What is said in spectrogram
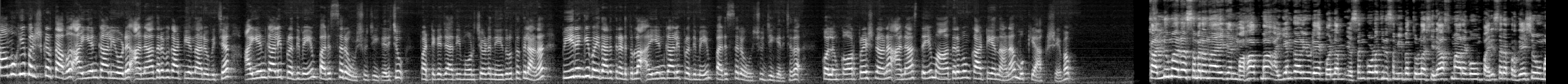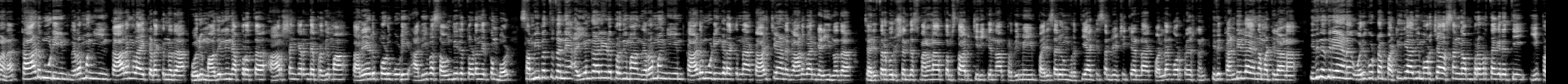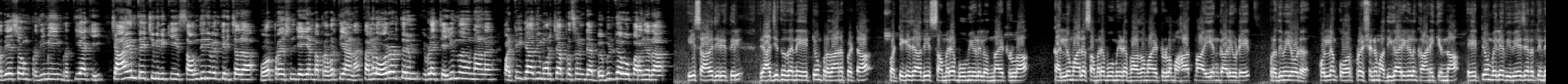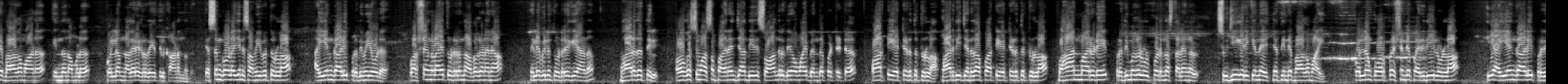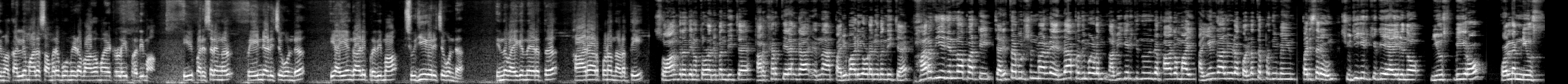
സാമൂഹ്യ പരിഷ്കർത്താവ് അയ്യൻകാളിയോട് അനാദരവ് കാട്ടിയെന്നാരോപിച്ച് അയ്യൻകാളി പ്രതിമയും പരിസരവും ശുചീകരിച്ചു. പട്ടികജാതി മോർച്ചയുടെ നേതൃത്വത്തിലാണ് പീരങ്കി മൈതാനത്തിനടുത്തുള്ള അയ്യൻകാളി പ്രതിമയും പരിസരവും ശുചീകരിച്ചത്. കൊല്ലം കോർപ്പറേഷനാണ് അനാസ്ഥയും ആദരവും കാട്ടിയെന്നാണ് മുഖ്യ ആക്ഷേപം കല്ലുമാല സമരനായകൻ മഹാത്മാ അയ്യങ്കാളിയുടെ കൊല്ലം എസ് എൻ കോളേജിന് സമീപത്തുള്ള ശിലാസ്മാരകവും പരിസര പ്രദേശവുമാണ് കാടുമൂടിയും നിറമങ്ങിയും കാലങ്ങളായി കിടക്കുന്നത്. ഒരു മതിലിനപ്പുറത്ത് ആർ ശങ്കരന്റെ പ്രതിമ തലയെടുപ്പോടുകൂടി അതീവ സൗന്ദര്യത്തോടെ നിൽക്കുമ്പോൾ സമീപത്ത് തന്നെ അയ്യങ്കാളിയുടെ പ്രതിമ നിറമങ്ങിയും കാടുമൂടിയും കിടക്കുന്ന കാഴ്ചയാണ് കാണുവാൻ കഴിയുന്നത്. ചരിത്രപുരുഷന്റെ സ്മരണാർത്ഥം സ്ഥാപിച്ചിരിക്കുന്ന പ്രതിമയും പരിസരവും വൃത്തിയാക്കി സംരക്ഷിക്കേണ്ട കൊല്ലം കോർപ്പറേഷൻ ഇത് കണ്ടില്ല എന്ന മട്ടിലാണ്. ഇതിനെതിരെയാണ് ഒരു കൂട്ടം പട്ടികജാതി മോർച്ച സംഘം പ്രവർത്തകരെത്തി ഈ പ്രദേശവും പ്രതിമയും വൃത്തിയാക്കി ചായം തേച്ചു മിനുക്കി സൗന്ദര്യവൽക്കരിച്ചത്. കോർപ്പറേഷൻ ചെയ്യേണ്ട പ്രവൃത്തിയാണ് തങ്ങൾ ഓരോരുത്തരും ഇവിടെ ചെയ്യുന്നതെന്നാണ് പട്ടികജാതി മോർച്ച പ്രസിഡന്റ് ബബിൾ ദേവ് പറഞ്ഞത്. ഈ സാഹചര്യത്തിൽ രാജ്യത്ത് തന്നെ ഏറ്റവും പ്രധാനപ്പെട്ട പട്ടികജാതി സമരഭൂമികളിൽ ഒന്നായിട്ടുള്ള കല്ലുമാല സമരഭൂമിയുടെ ഭാഗമായിട്ടുള്ള മഹാത്മാ അയ്യൻകാളിയുടെ പ്രതിമയോട് കൊല്ലം കോർപ്പറേഷനും അധികാരികളും കാണിക്കുന്ന ഏറ്റവും വലിയ വിവേചനത്തിന്റെ ഭാഗമാണ് ഇന്ന് നമ്മൾ കൊല്ലം നഗരഹൃദയത്തിൽ കാണുന്നത്. എസ് എൻ കോളേജിന് സമീപത്തുള്ള അയ്യൻകാളി പ്രതിമയോട് വർഷങ്ങളായി തുടരുന്ന അവഗണന നിലവിലും തുടരുകയാണ്. ഭാരതത്തിൽ ഓഗസ്റ്റ് മാസം പതിനഞ്ചാം തീയതി സ്വാതന്ത്ര്യദിനവുമായി ബന്ധപ്പെട്ടിട്ട് പാർട്ടി ഏറ്റെടുത്തിട്ടുള്ള ഭാരതീയ ജനതാ പാർട്ടി ഏറ്റെടുത്തിട്ടുള്ള മഹാന്മാരുടെ പ്രതിമകൾ ഉൾപ്പെടുന്ന സ്ഥലങ്ങൾ ശുചീകരിക്കുന്ന യജ്ഞത്തിന്റെ ഭാഗമായി കൊല്ലം കോർപ്പറേഷന്റെ പരിധിയിലുള്ള ഈ അയ്യങ്കാളി പ്രതിമ കല്ലുമാല സമരഭൂമിയുടെ ഭാഗമായിട്ടുള്ള ഈ പ്രതിമ ഈ പരിസരങ്ങൾ പെയിന്റ് അടിച്ചുകൊണ്ട് ഈ അയ്യങ്കാളി പ്രതിമ ശുചീകരിച്ചുകൊണ്ട് ഇന്ന് വൈകുന്നേരത്ത് ഹാരാർപ്പണം നടത്തി. സ്വാതന്ത്ര്യ ദിനത്തോടനുബന്ധിച്ച് ഹർഹർ തിരങ്ക എന്ന പരിപാടിയോടനുബന്ധിച്ച് ഭാരതീയ ജനതാ പാർട്ടി ചരിത്ര പുരുഷന്മാരുടെ എല്ലാ പ്രതിമകളും നവീകരിക്കുന്നതിന്റെ ഭാഗമായി അയ്യങ്കാളിയുടെ കൊല്ലത്തെ പ്രതിമയും പരിസരവും ശുചീകരിക്കുകയായിരുന്നു. News bureau Kollam news.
